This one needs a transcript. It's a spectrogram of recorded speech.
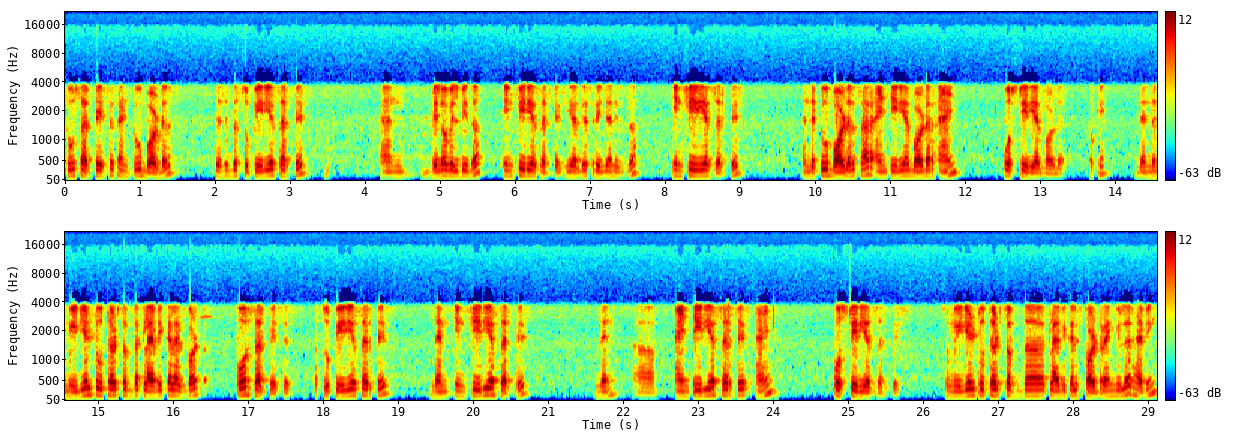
two surfaces and two borders. This is the superior surface and below will be the inferior surface. Here this region is the inferior surface and the two borders are anterior border and posterior border. Okay. Then the medial two thirds of the clavicle has got four surfaces, a superior surface, then inferior surface, then uh, anterior surface and posterior surface. So medial two-thirds of the clavicle is quadrangular having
